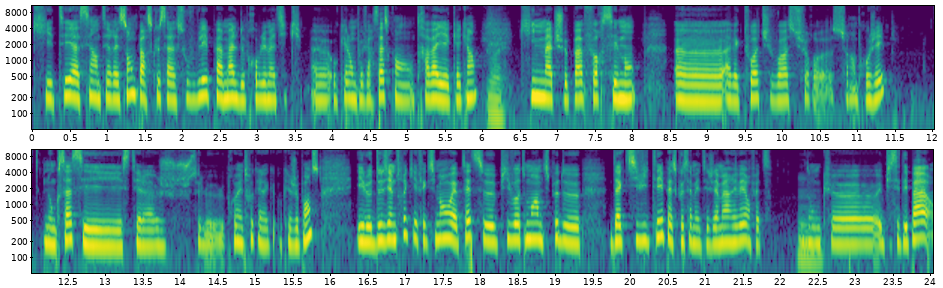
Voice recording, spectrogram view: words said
qui était assez intéressant parce que ça a soulevé pas mal de problématiques auxquelles on peut faire ça, quand on travaille avec quelqu'un Ouais. qui ne matche pas forcément avec toi, tu vois, sur, euh, sur un projet. Donc ça, c'était le, le premier truc auquel je pense. Et le deuxième truc, effectivement, ouais, peut-être ce pivotement un petit peu d'activité parce que ça m'était jamais arrivé en fait. Mhm. Donc euh, et puis c'était pas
